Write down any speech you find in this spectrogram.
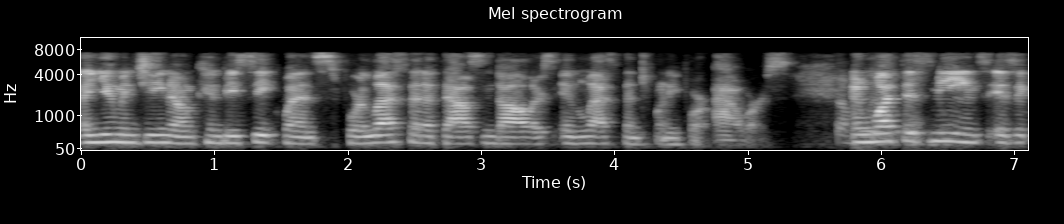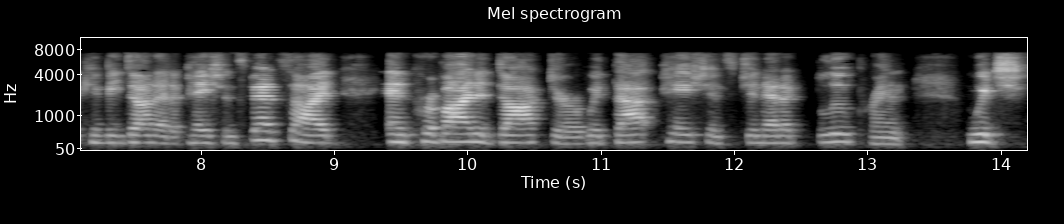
a human genome can be sequenced for less than $1,000 in less than 24 hours. And what this means is it can be done at a patient's bedside and provide a doctor with that patient's genetic blueprint, which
